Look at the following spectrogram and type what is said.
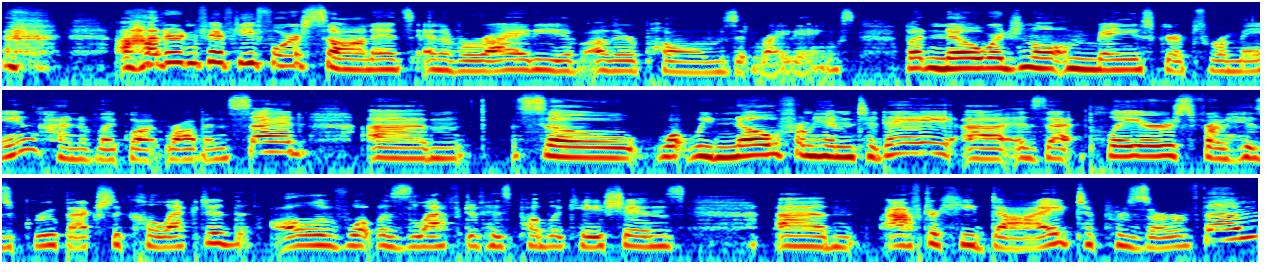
154 sonnets and a variety of other poems and writings, but no original manuscripts remain, kind of like what Robin said. Um, so, what we know from him today uh, is that players from his group actually collected all of what was left of his publications um, after he died to preserve them,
